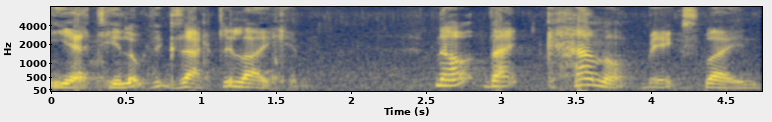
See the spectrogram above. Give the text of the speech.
yet he looked exactly like him. Now, that cannot be explained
